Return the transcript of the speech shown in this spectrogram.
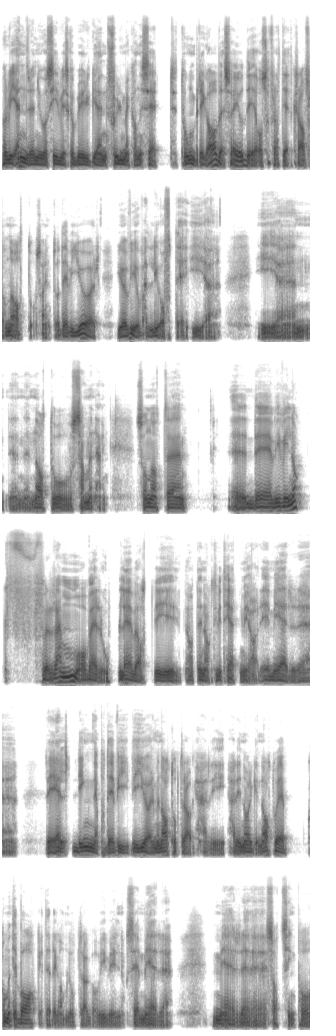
når vi endrer nå og sier vi skal bygge en fullmekanisert tung brigade, så er jo det også for at det er et krav fra Nato. Sant? Og det vi gjør, gjør vi jo veldig ofte i, i en, en Nato-sammenheng. Sånn at eh, det, vi vil nok fremover oppleve at, vi, at, den aktiviteten vi har, er mer eh, reelt lignende på det vi, vi gjør med Nato-oppdraget her, her, i Norge. Nato er kommet tilbake til det gamle oppdraget, og vi vil nok se mer, mer eh, satsing på,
